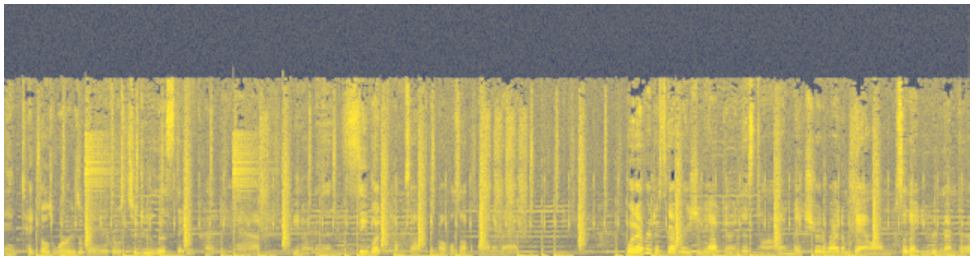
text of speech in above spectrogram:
and take those worries away, those to do lists that you currently have, you know, and then see what comes up and bubbles up out of that. Whatever discoveries you have during this time, make sure to write them down so that you remember.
